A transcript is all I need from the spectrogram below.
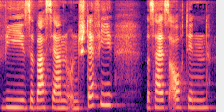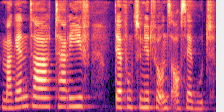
wie Sebastian und Steffi. Das heißt auch den Magenta-Tarif, der funktioniert für uns auch sehr gut.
